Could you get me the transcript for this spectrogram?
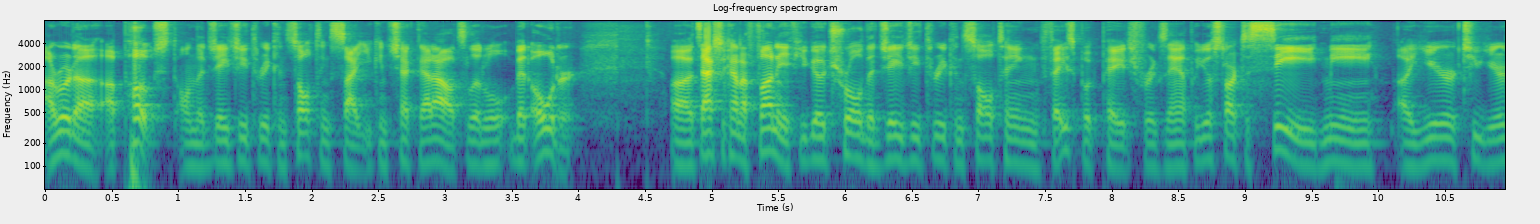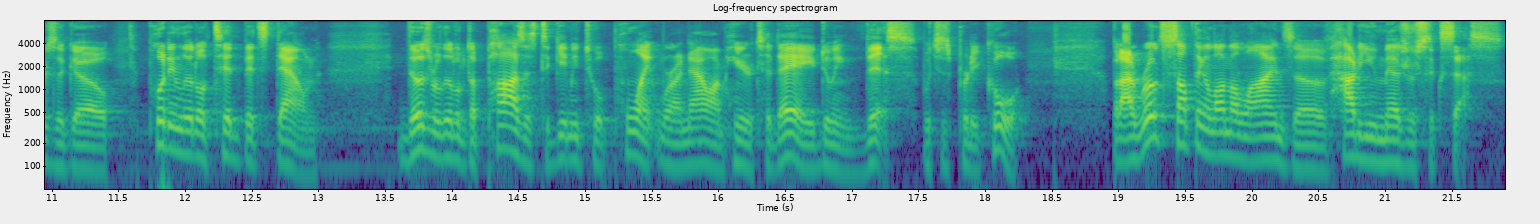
I wrote a, a post on the JG3 consulting site. You can check that out. It's a little bit older. Uh, it's actually kind of funny. If you go troll the JG3 Consulting Facebook page, for example, you'll start to see me a year or two years ago putting little tidbits down. Those were little deposits to get me to a point where now I'm here today doing this, which is pretty cool. But I wrote something along the lines of how do you measure success?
